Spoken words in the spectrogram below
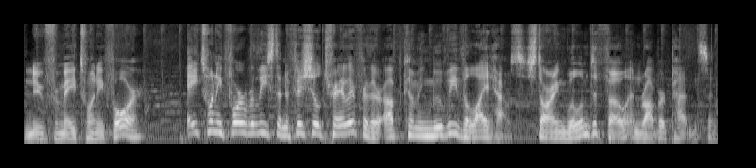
New from A24 A24 released an official trailer for their upcoming movie The Lighthouse, starring Willem Dafoe and Robert Pattinson.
